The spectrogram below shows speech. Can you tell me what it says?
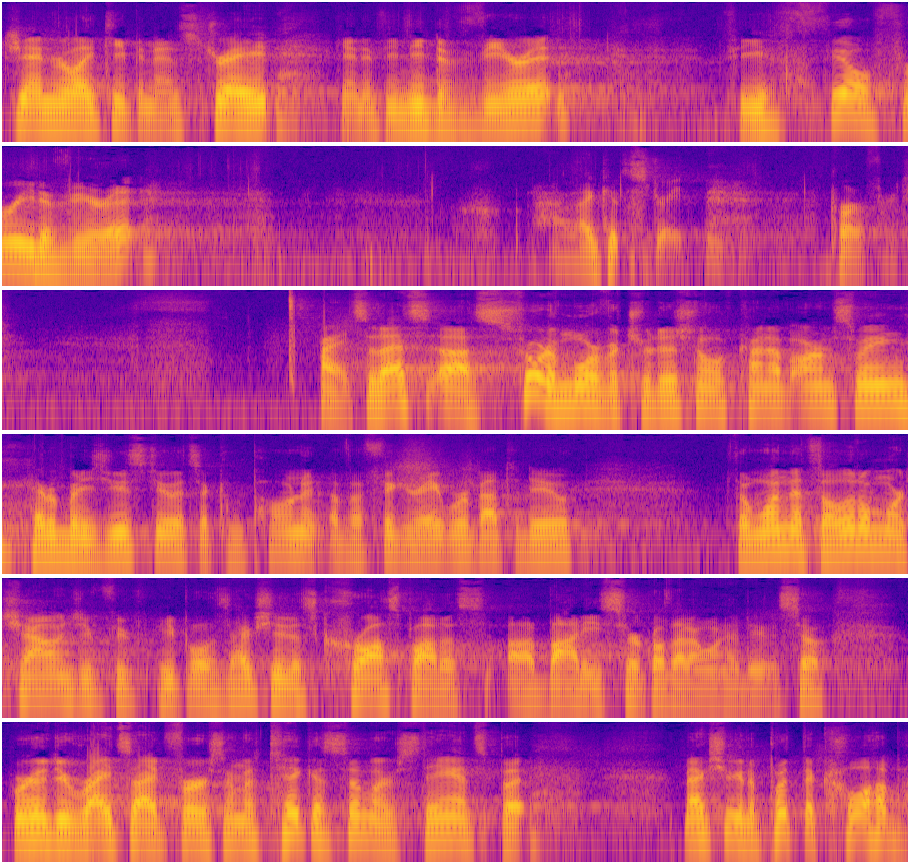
generally keeping that straight. Again, if you need to veer it, feel free to veer it. I like it straight. Perfect. All right, so that's uh, sort of more of a traditional kind of arm swing everybody's used to. It's a component of a figure eight we're about to do. The one that's a little more challenging for people is actually this cross body, uh, body circle that I want to do. So we're going to do right side first. I'm going to take a similar stance, but I'm actually going to put the club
